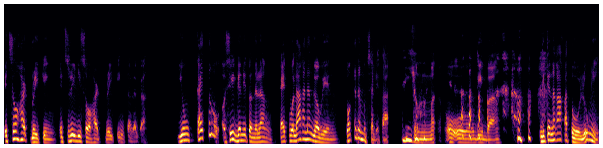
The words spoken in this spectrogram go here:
It's so heartbreaking. It's really so heartbreaking talaga. Yung kahit na, o sige ganito na lang, kahit wala ka nang gawin, huwag ka na magsalita. Ayun. Ng ma- oo, di ba? Hindi ka nakakatulong eh.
